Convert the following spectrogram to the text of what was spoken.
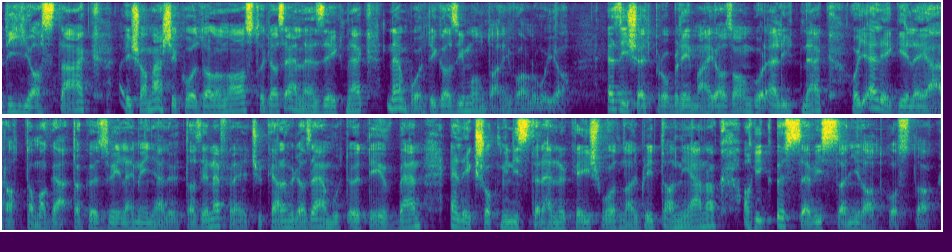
díjazták, és a másik oldalon azt, hogy az ellenzéknek nem volt igazi mondani valója. Ez is egy problémája az angol elitnek, hogy eléggé lejáratta magát a közvélemény előtt. Azért ne felejtsük el, hogy az elmúlt öt évben elég sok miniszterelnöke is volt Nagy-Britanniának, akik össze-vissza nyilatkoztak.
